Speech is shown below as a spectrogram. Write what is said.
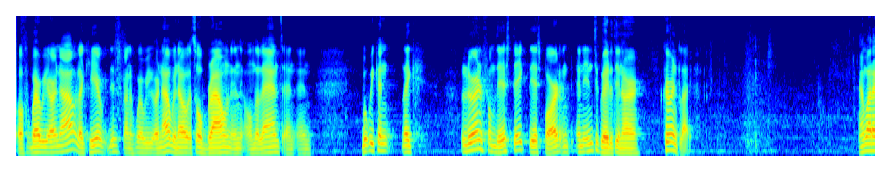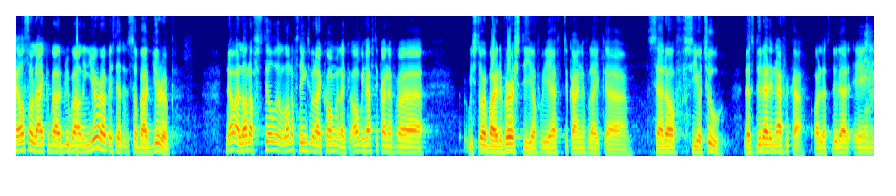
of where we are now. Like here, this is kind of where we are now. We know it's all brown and on the land. And, and, but we can like learn from this, take this part and, and integrate it in our current life. And what I also like about Rewilding Europe is that it's about Europe. Know, a lot of still a lot of things when I come like, oh, we have to kind of uh, restore biodiversity, or we have to kind of like uh, set off CO2. Let's do that in Africa, or let's do that in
